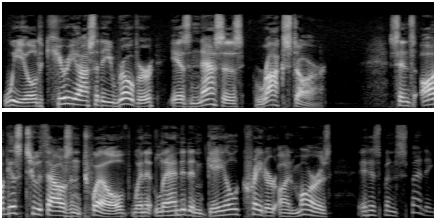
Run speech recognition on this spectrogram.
wheeled Curiosity rover is NASA's rock star. Since August 2012, when it landed in Gale Crater on Mars, it has been spending its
